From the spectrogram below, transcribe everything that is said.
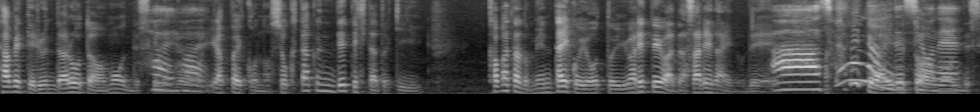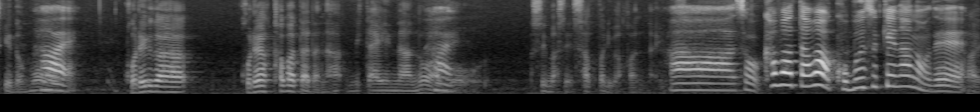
食べてるんだろうとは思うんですけども、はいはいやっぱりこの食卓に出てきた時川端の明太子よと言われては出されないので、まあそ食べてはいるとは思うんで。すけども、はい。これがこれは川端だなみたいなのははいもう、すいませんさっぱりわかんないです。ああ、そう、川端は昆布漬けなので、はい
